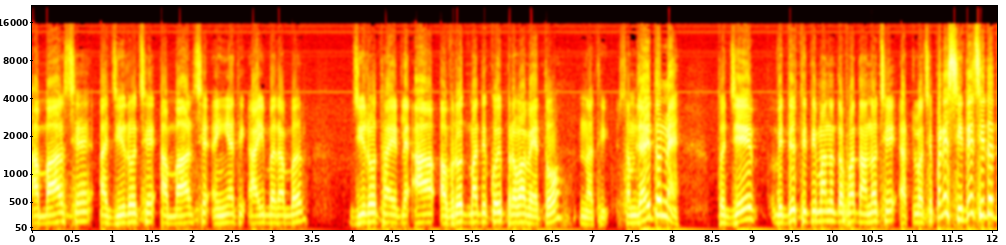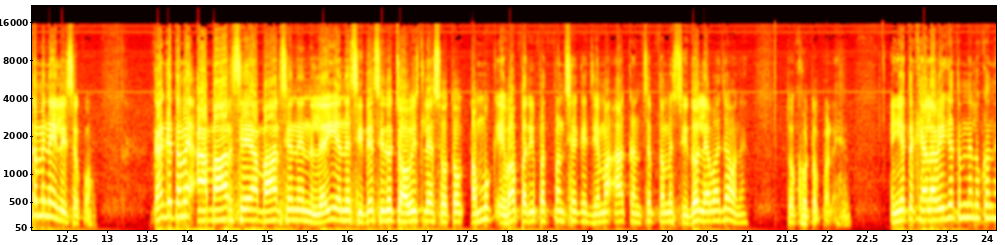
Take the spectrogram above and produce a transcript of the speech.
આ બાર છે, આ જીરો છે, આ બાર છે, અહીંયાથી આઈ બરાબર જીરો થાય એટલે આ અવરોધમાંથી કોઈ પ્રવાહ વહેતો નથી. સમજાયું તો ને મેં તો જે વિદ્યુત સ્થિતિમાનનો તફાવત આનો છે, આટલો છે. પણ એ સીધે સીધો તમે નહીં લઈ શકો. કારણ કે તમે આ બાર છે, આ બાર છે ને લઈ અને સીધે સીધો ચોવીસ લેશો, તો અમુક એવા પરિપથ પણ છે કે જેમાં આ કન્સેપ્ટ તમે સીધો લેવા જાઓ ને, તો ખોટો પડે. અહીંયા તો ખ્યાલ આવી ગયો તમને લોકોને?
